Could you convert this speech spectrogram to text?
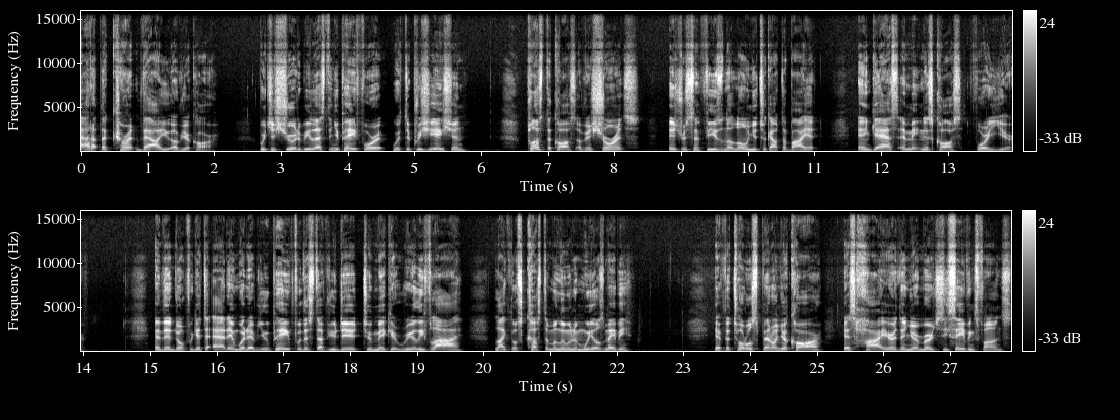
Add up the current value of your car, which is sure to be less than you paid for it with depreciation, plus the cost of insurance, interest and fees on the loan you took out to buy it, and gas and maintenance costs for a year. And then don't forget to add in whatever you paid for the stuff you did to make it really fly, like those custom aluminum wheels, maybe. If the total spent on your car is higher than your emergency savings funds,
